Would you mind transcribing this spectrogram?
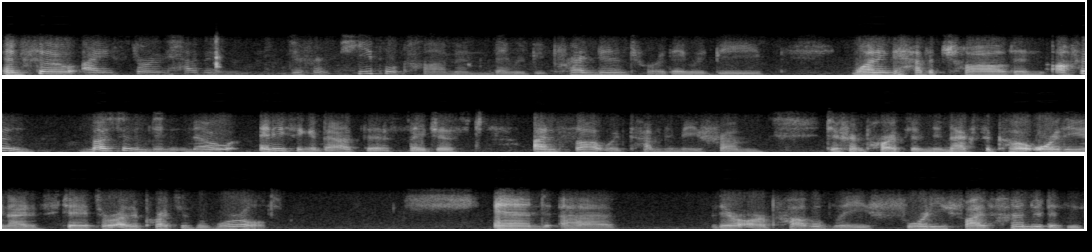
And so I started having different people come and they would be pregnant or they would be wanting to have a child and often most of them didn't know anything about this. They just unsought would come to me from different parts of New Mexico or the United States or other parts of the world. And uh, there are probably 4,500 of these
